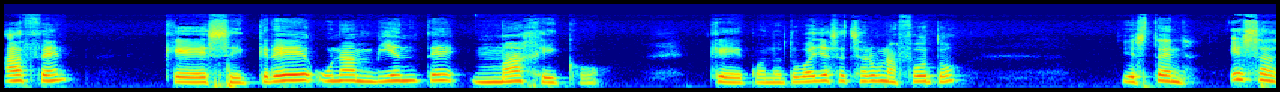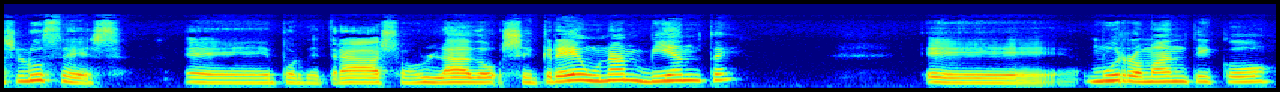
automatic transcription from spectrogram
hacen que se cree un ambiente mágico, que cuando tú vayas a echar una foto y estén esas luces eh, por detrás o a un lado, se cree un ambiente muy romántico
